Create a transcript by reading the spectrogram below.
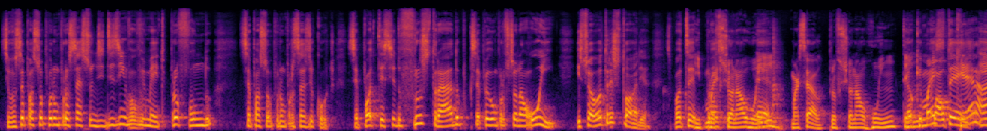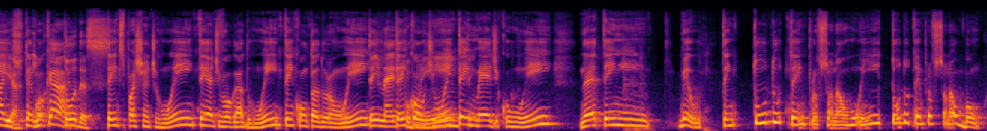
se você passou por um processo de desenvolvimento profundo, você passou por um processo de coach. Você pode ter sido frustrado porque você pegou um profissional ruim. Isso é outra história. Você pode ter, e profissional ruim, é, Marcelo, profissional ruim tem é o que mais qualquer tem. área. Isso, tem qualquer área. Todas. Tem despachante ruim, tem advogado ruim, tem contador ruim, tem médico tem coach ruim, ruim tem, tem médico ruim, né? Tem, meu, tem tudo tem profissional ruim e tudo tem profissional bom.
